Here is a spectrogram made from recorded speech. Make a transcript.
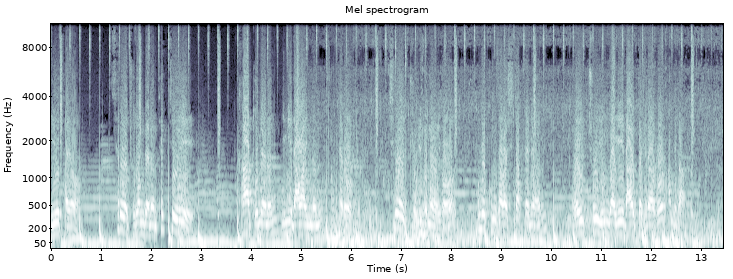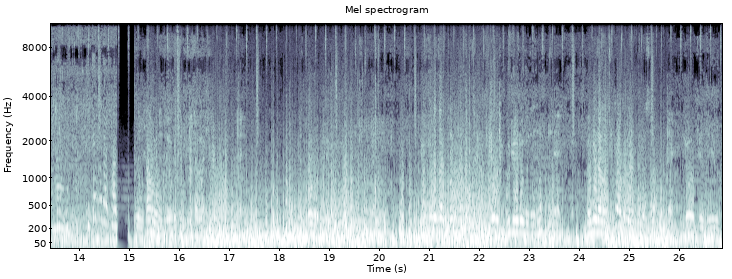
이웃하여 새로 조성되는 택지의 가도면은 이미 나와 있는 상태로 7월 중순부터 토목공사가 시작되면 얼추 윤곽이 나올 것이라고 합니다. 그때보다 더 지금 상황이 여기 지금 유상을 여기다가 또 무지르거든요. 네. 여기다가 차박을 들여서 이렇게 해서 이렇게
